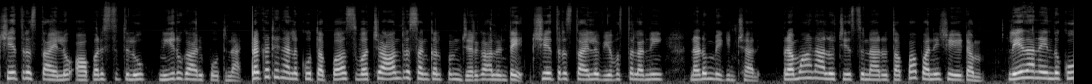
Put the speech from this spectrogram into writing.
క్షేత్రస్థాయిలో ఆ పరిస్థితులు నీరుగారిపోతున్నాయి. ప్రకటనలకు తప్ప స్వచ్ఛ ఆంధ్ర సంకల్పం జరగాలంటే క్షేత్రస్థాయిలో వ్యవస్థలన్నీ నడుం బిగించాలి. ప్రమాణాలు చేస్తున్నారు తప్ప పని చేయటం లేదనేందుకు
